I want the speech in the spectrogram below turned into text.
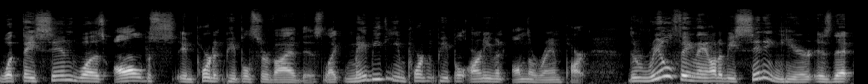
what they sinned was all the important people survived this. Like, maybe the important people aren't even on the rampart. The real thing they ought to be sinning here is that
